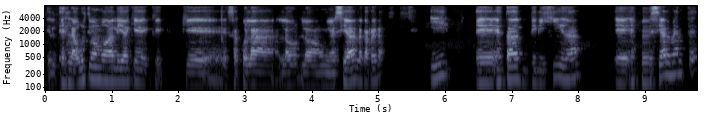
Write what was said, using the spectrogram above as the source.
es la última modalidad que, sacó la, universidad, la carrera, y eh, está dirigida eh, especialmente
